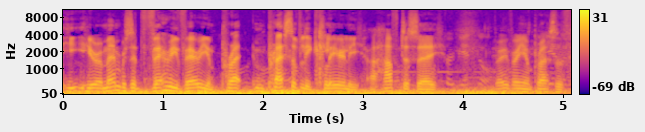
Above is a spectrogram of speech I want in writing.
he, he remembers it very, very impre- impressively clearly, I have to say. Very, very impressive.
